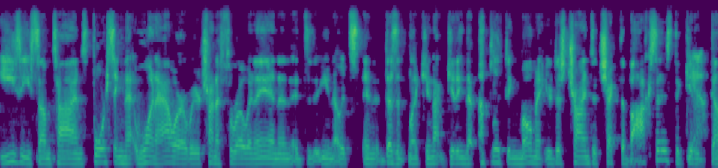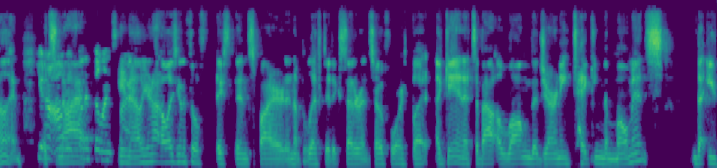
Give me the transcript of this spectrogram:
easy sometimes forcing that one hour where you're trying to throw it in and it's you know it's and it doesn't like you're not getting that uplifting moment you're just trying to check the boxes to get Yeah. it done You're It's not always not- going to feel inspired. you know you're not always going to feel inspired and uplifted et cetera and so forth but again it's about along the journey taking the moments that you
